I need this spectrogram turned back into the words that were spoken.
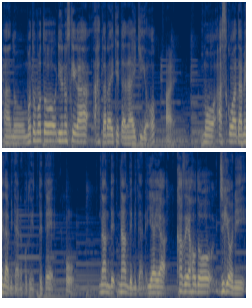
あのもともと龍之介が働いてた大企業はい。もうあそこはダメだみたいなこと言っててほなんでなんでみたいな。いやいや和也ほど事業に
